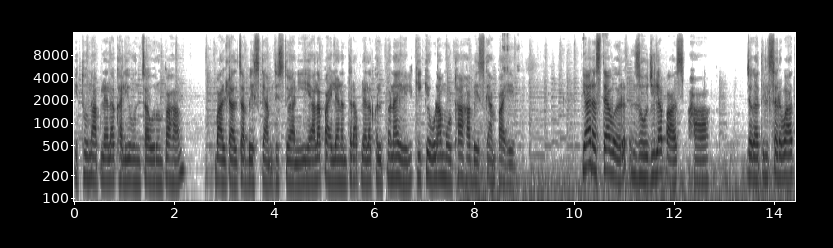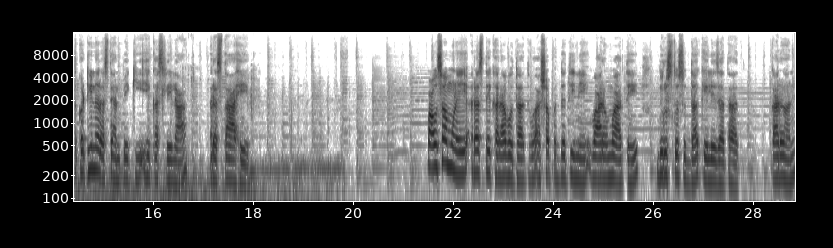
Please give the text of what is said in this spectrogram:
इथून आपल्याला खाली उंचावरून पहा. बालटालचा बेस कॅम्प दिसतोय आणि याला पाहिल्यानंतर आपल्याला कल्पना येईल की केवढा मोठा हा बेस कॅम्प आहे. या रस्त्यावर झोजिला पास हा जगातील सर्वात कठीण रस्त्यांपैकी एक असलेला रस्ता आहे. पावसामुळे रस्ते खराब होतात व अशा पद्धतीने वारंवार ते दुरुस्त सुद्धा केले जातात. कारण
